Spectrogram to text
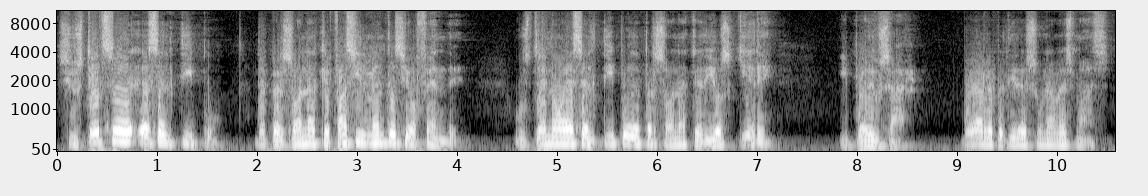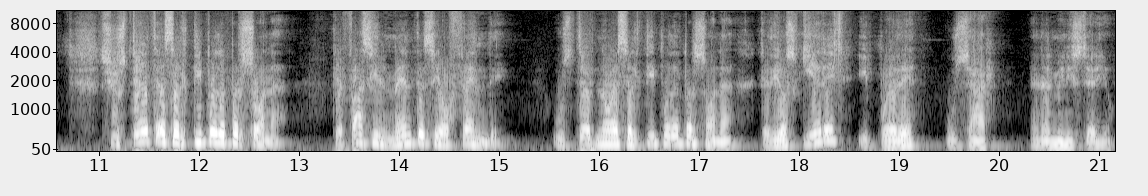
Si usted es el tipo de persona que fácilmente se ofende, usted no es el tipo de persona que Dios quiere y puede usar. Voy a repetir eso una vez más. Si usted es el tipo de persona que fácilmente se ofende, usted no es el tipo de persona que Dios quiere y puede usar en el ministerio,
